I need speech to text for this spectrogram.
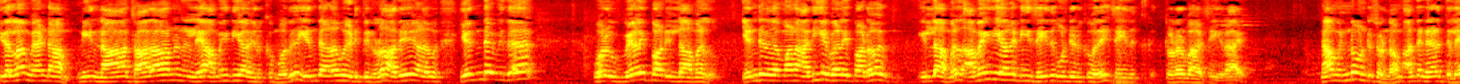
இதெல்லாம் வேண்டாம். நீ நான் சாதாரண நிலையில அமைதியாக இருக்கும்போது எந்த அளவு எடுப்பீர்களோ அதே அளவு. எந்த வித ஒரு வேலைப்பாடு இல்லாமல் எந்த விதமான அதிக வேலைப்பாடோ இல்லாமல் அமைதியாக நீ செய்து கொண்டிருக்குவதை செய்து தொடர்பாக செய்கிறாய். நாம் இன்னொன்று சொன்னோம். அந்த நேரத்தில்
